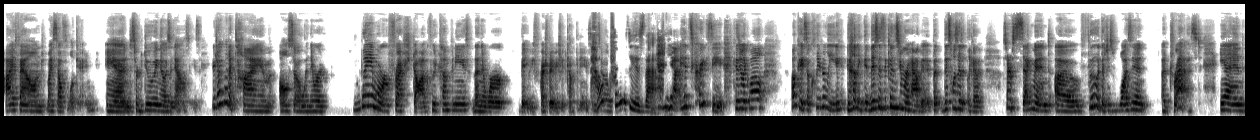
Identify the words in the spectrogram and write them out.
I found myself looking and sort of doing those analyses. You're talking about a time also when there were way more fresh dog food companies than there were baby fresh baby food companies. How so, crazy is that? Yeah, it's crazy because you're like, well, okay, so clearly like this is a consumer habit, but this was a, like a sort of segment of food that just wasn't addressed. And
